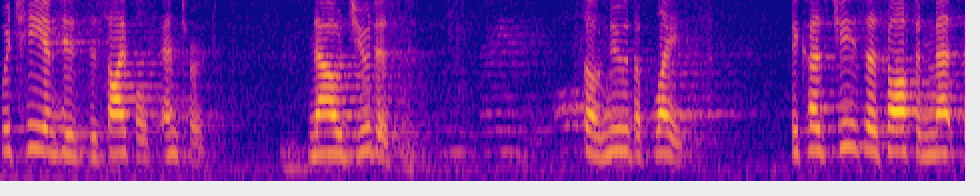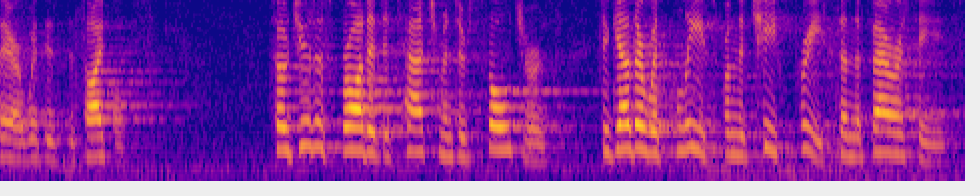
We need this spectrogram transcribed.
which he and his disciples entered. Now Judas also knew the place because Jesus often met there with his disciples. So Judas brought a detachment of soldiers together with police from the chief priests and the Pharisees,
